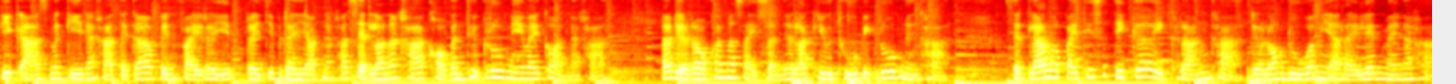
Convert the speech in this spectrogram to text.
พิกอาร์ตเมื่อกี้นะคะ แต่ก็เป็นไฟระยิบระยิบระยับนะคะ เสร็จแล้วนะคะ ขอบันทึกรูปนี้ไว้ก่อนนะคะ แล้วเดี๋ยวเราค่อยมาใส่สัญลักษณ์ YouTube อีกรูปหนึ่งค่ะ เสร็จแล้วเราไปที่สติกเกอร์อีกครั้งค่ะ เดี๋ยวลองดูว่ามีอะไรเล่นไหมนะคะ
